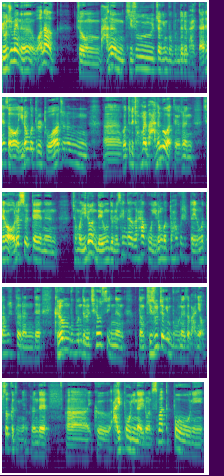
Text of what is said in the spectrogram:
요즘에는 워낙 좀 많은 기술적인 부분들이 발달해서 이런 것들을 도와주는 어, 것들이 정말 많은 것 같아요. 저는 제가 어렸을 때는 정말 이런 내용들을 생각을 하고 이런 것도 하고 싶다 이런 것도 하고 싶다 그랬는데 그런 부분들을 채울 수 있는 어떤 기술적인 부분에서 많이 없었거든요. 그런데 아, 그 아이폰이나 이런 스마트폰이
